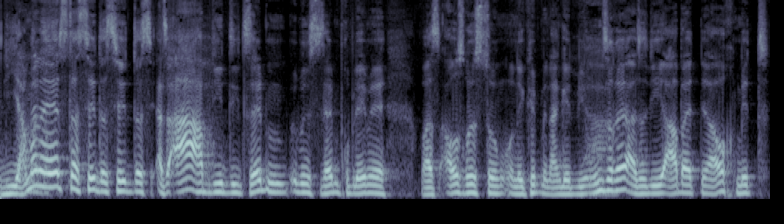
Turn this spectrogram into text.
Die jammern ja jetzt, dass sie, dass sie, dass, also A, haben die dieselben, übrigens dieselben Probleme, was Ausrüstung und Equipment angeht, wie unsere. Also die arbeiten ja auch mit,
